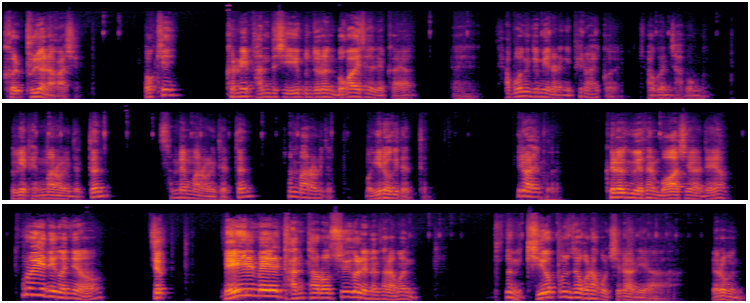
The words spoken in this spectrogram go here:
그걸 불려나가셔야 돼요. 오케이? 그러니 반드시 이분들은 뭐가 있어야 될까요? 예, 자본금이라는 게 필요할 거예요. 적은 자본금. 그게 100만 원이 됐든 300만 원이 됐든 1000만 원이 됐든 뭐 1억이 됐든 필요할 거예요. 그러기 위해서는 뭐 하셔야 돼요? 트레이딩은요. 즉 매일매일 단타로 수익을 내는 사람은 무슨 기업 분석을 하고 지랄이야. 여러분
